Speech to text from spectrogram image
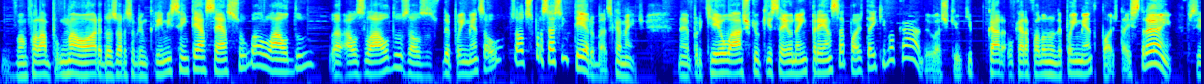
vamos falar uma hora, duas horas sobre um crime sem ter acesso ao laudo, aos laudos, aos depoimentos, aos autos processo inteiro, basicamente. Né? Porque eu acho que o que saiu na imprensa pode estar equivocado. Eu acho que o que o cara, o cara falou no depoimento pode estar estranho. Se,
